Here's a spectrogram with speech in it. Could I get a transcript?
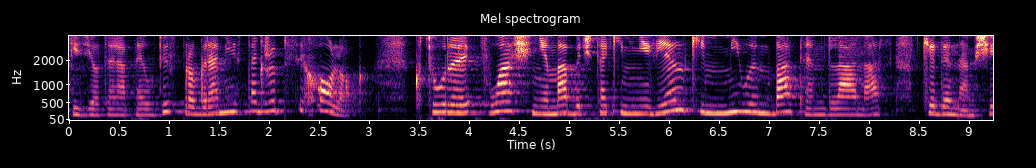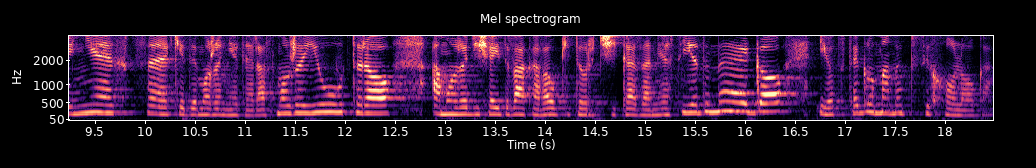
fizjoterapeuty w programie jest także psycholog, który właśnie ma być takim niewielkim, miłym batem dla nas, kiedy nam się nie chce, kiedy może nie teraz, może jutro, a może dzisiaj dwa kawałki torcika zamiast jednego. I od tego mamy psychologa.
